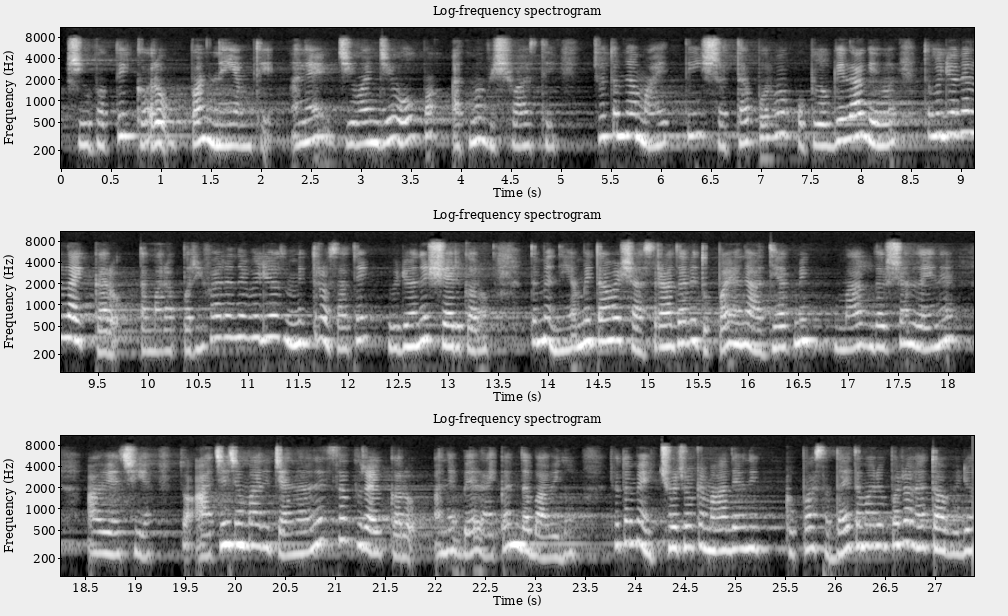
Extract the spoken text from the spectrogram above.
શિવભક્તિ કરો, પણ નિયમથી. અને જીવન જીવો, પણ આત્મવિશ્વાસથી. જો તમને આ માહિતી શ્રદ્ધાપૂર્વક ઉપયોગી લાગી હોય, તો વિડીયોને લાઈક કરો. તમારા પરિવાર અને વીડિયો મિત્રો સાથે વિડીયોને શેર કરો. તમે નિયમિત આવા શાસ્ત્ર આધારિત ઉપાય અને આધ્યાત્મિક માર્ગદર્શન લઈને આવીએ છીએ. તો આજે જ અમારી ચેનલને સબસ્ક્રાઈબ કરો અને બેલ આઇકન દબાવી દો. જો તમે ઈચ્છો છો કે મહાદેવની કૃપા સદાય તમારી ઉપર રહે તો આ વીડિયો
